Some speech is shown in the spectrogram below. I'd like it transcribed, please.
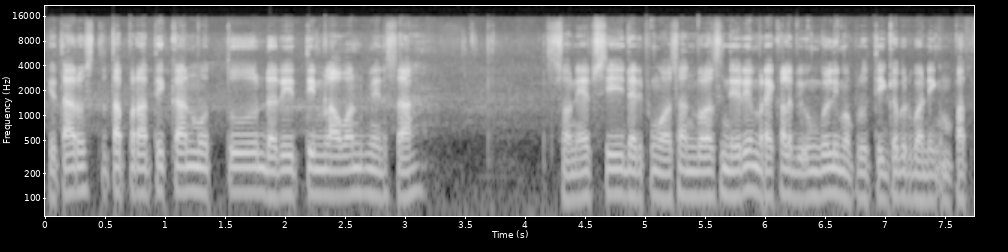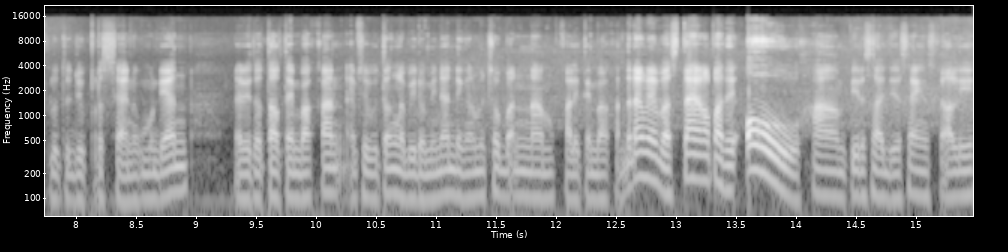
kita harus tetap perhatikan mutu dari tim lawan pemirsa Sony FC dari penguasaan bola sendiri mereka lebih unggul 53 berbanding 47%. Kemudian dari total tembakan FC Butang lebih dominan dengan mencoba 6 kali tembakan. Tenang bebas, style apa Oh, hampir saja sayang sekali.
